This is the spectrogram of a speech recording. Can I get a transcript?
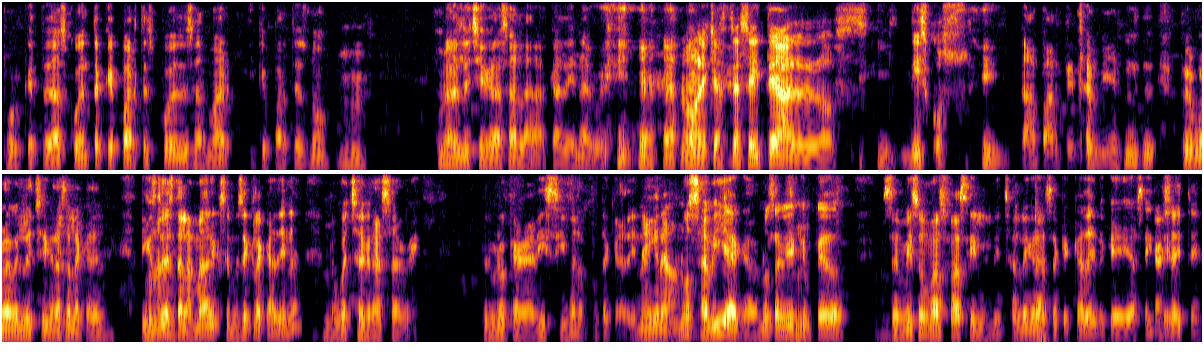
porque te das cuenta qué partes puedes desarmar y qué partes no. Ujú. Una vez le eché grasa a la cadena, güey. No, le echaste aceite a los discos. y aparte también. Pero una vez le eché grasa a la cadena. Dije, estoy hasta la madre que se me seque la cadena. Ujú. voy a echar grasa, güey. Terminó cagadísima la puta cadena. Negra. No sabía, cabrón. No sabía qué pedo. Se me hizo más fácil echarle grasa que cadena, que aceite. Aceite.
